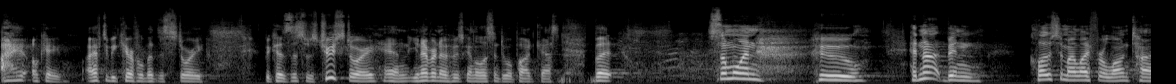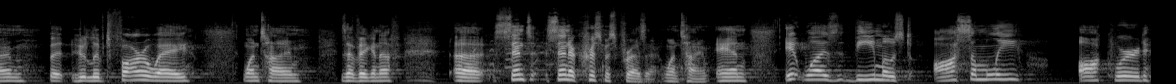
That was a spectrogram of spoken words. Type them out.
I, okay, I have to be careful about this story because this was true story, and you never know who's going to listen to a podcast. But someone who had not been close in my life for a long time, but who lived far away one time, is that vague enough? Uh, sent, sent a Christmas present one time, and it was the most awesomely awkward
